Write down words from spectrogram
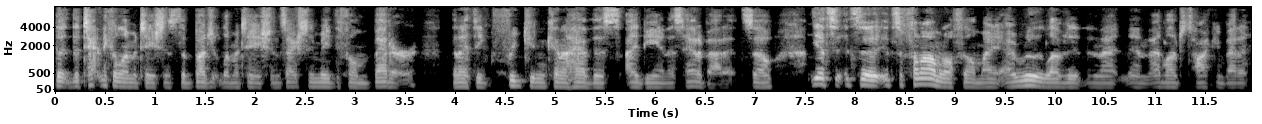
the the technical limitations, the budget limitations, actually made the film better than I think Friedkin kind of had this idea in his head about it. So yeah, it's it's a it's a phenomenal film. I, I really loved it, and I and I loved talking about it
